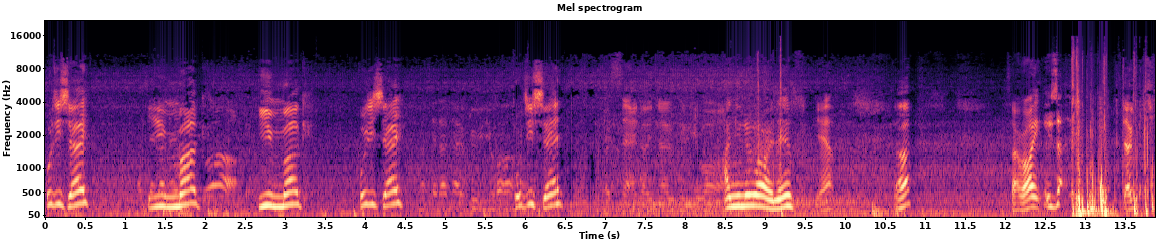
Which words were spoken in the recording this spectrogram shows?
What'd you say? You mug. You mug. What'd you say? I said I know who you are. What'd you say? I said I know who you are. And you know where I live. Yep. Huh? Is that right? Is that? Don't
